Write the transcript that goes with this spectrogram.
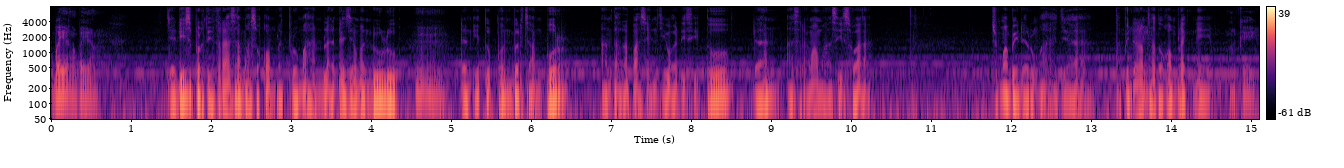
Bayang bayang. Jadi seperti terasa masuk komplek perumahan Belanda zaman dulu Mm-mm. dan itu pun bercampur antara pasien jiwa di situ dan asrama mahasiswa. Cuma beda rumah aja, tapi dalam Oke. satu komplek nih. Oke.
